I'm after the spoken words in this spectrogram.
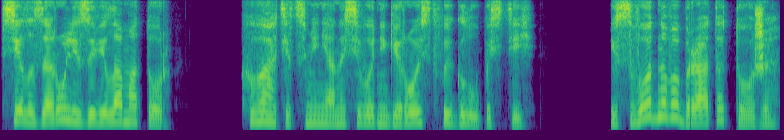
села за руль и завела мотор. Хватит с меня на сегодня геройств и глупостей. И сводного брата тоже.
